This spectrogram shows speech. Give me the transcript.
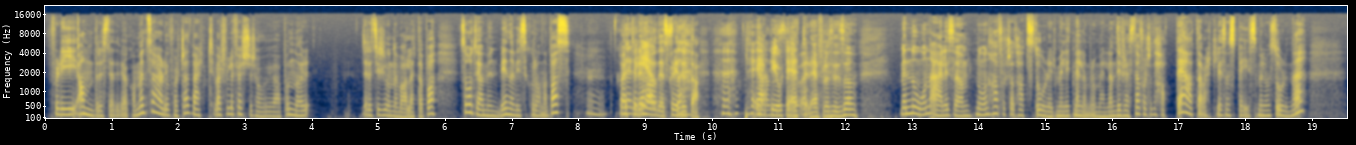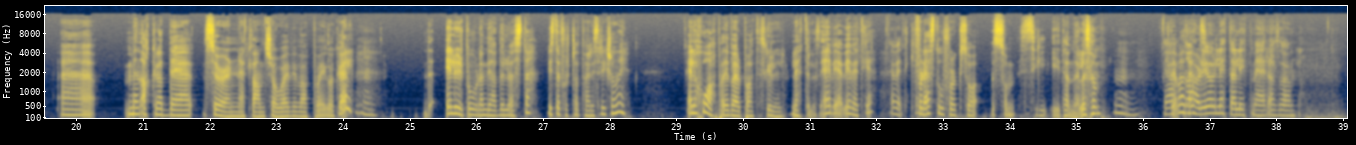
Fordi andre steder vi har kommet, så har det jo fortsatt vært, i hvert fall det første showet vi var på, når restriksjonene var letta på, så måtte vi ha munnbind og vise koronapass. Mm. Og etter det, har jo det sklidd ut, da. Jeg har ikke gjort det etter det, for å si det sånn. Men noen er liksom Noen har fortsatt hatt stoler med litt mellomrom mellom. De fleste har fortsatt hatt det, at det har vært liksom space mellom stolene. Eh, men akkurat det Søren et eller annet showet vi var på i går kveld, Mm. jeg lurer på hvordan de hadde løst det, hvis det fortsatt var restriksjoner. Eller håpa de bare på at det skulle lette løs? Jeg, jeg, jeg vet ikke. Jeg vet ikke. For der sto folk så som sild i tønne, liksom. Mm. Ja, nå har det jo letta litt mer, altså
